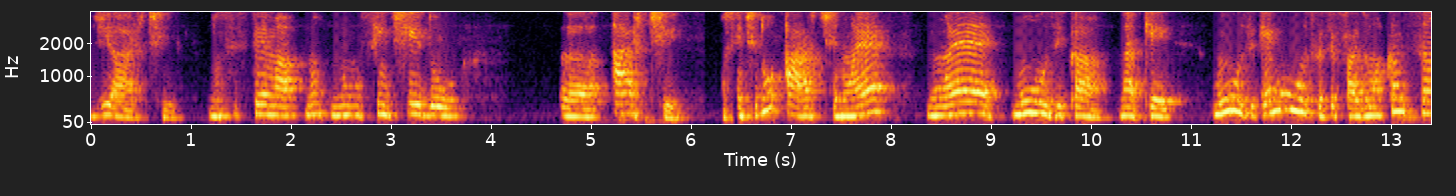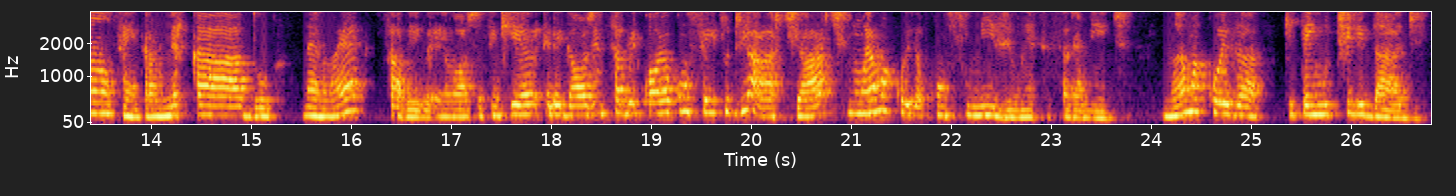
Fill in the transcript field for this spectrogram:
de arte no sistema, no, no sentido uh, arte, no sentido arte, não é, não é música, né? Porque música é música, você faz uma canção, você entra no mercado, né? Não é, sabe? Eu acho assim que é, é legal a gente saber qual é o conceito de arte. A arte não é uma coisa consumível necessariamente, não é uma coisa que tem utilidade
